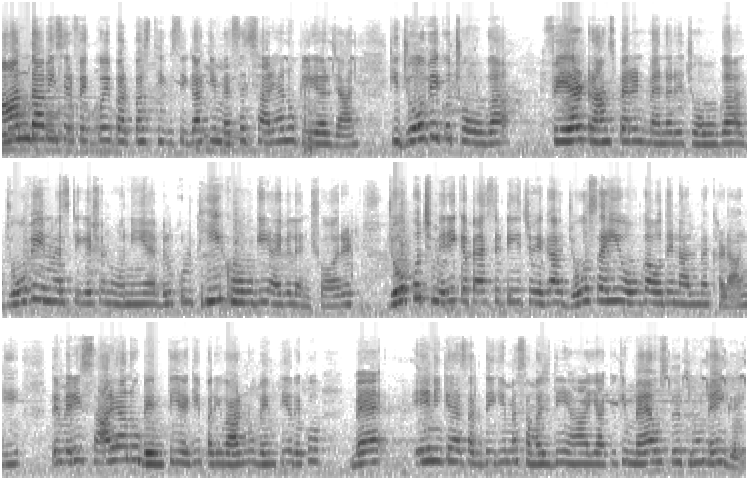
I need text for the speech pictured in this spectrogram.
ਆਉਣ ਦਾ ਵੀ ਸਿਰਫ ਇੱਕੋ ਹੀ ਪਰਪਸ ਸੀਗਾ ਕਿ ਮੈਸੇਜ ਸਾਰਿਆਂ ਨੂੰ ਕਲੀਅਰ ਜਾਣ ਕਿ ਜੋ ਵੀ ਕੁਝ ਹੋਊਗਾ ਫੇਅਰ ਟਰਾਂਸਪੇਰੈਂਟ ਮੈਨਰ ਵਿੱਚ ਹੋਊਗਾ, ਜੋ ਵੀ ਇਨਵੈਸਟੀਗੇਸ਼ਨ ਹੋਣੀ ਹੈ, ਬਿਲਕੁਲ ਠੀਕ ਹੋਊਗੀ ਆਈ ਵਿਲ ਇਨਸ਼ੋਰ ਇਟ ਜੋ ਕੁਝ ਮੇਰੀ ਕੈਪੈਸਿਟੀ 'ਚ ਹੋਏਗਾ, ਜੋ ਸਹੀ ਹੋਊਗਾ, ਉਹਦੇ ਨਾਲ ਮੈਂ ਖੜਾਂਗੀ। ਤੇ ਮੇਰੀ ਸਾਰਿਆਂ ਨੂੰ ਬੇਨਤੀ ਹੈਗੀ, ਪਰਿਵਾਰ ਨੂੰ ਬੇਨਤੀ ਹੈ, ਦੇਖੋ, ਮੈਂ ਇਹ ਨਹੀਂ ਕਹਿ ਸਕਦੀ ਕਿ ਮੈਂ ਸਮਝਦੀ ਹਾਂ ਜਾਂ ਕਿਉਂਕਿ ਮੈਂ ਉਸ ਦੇ ਥਰੂ ਨਹੀਂ ਗਈ।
